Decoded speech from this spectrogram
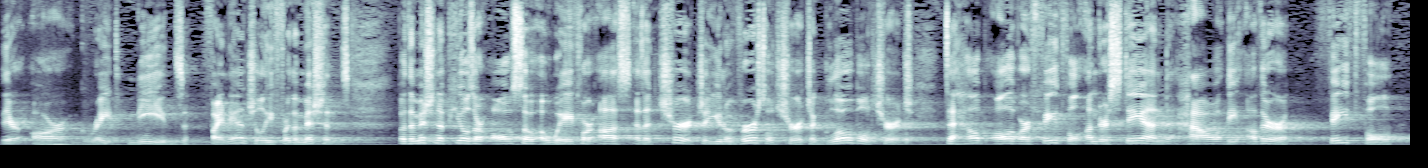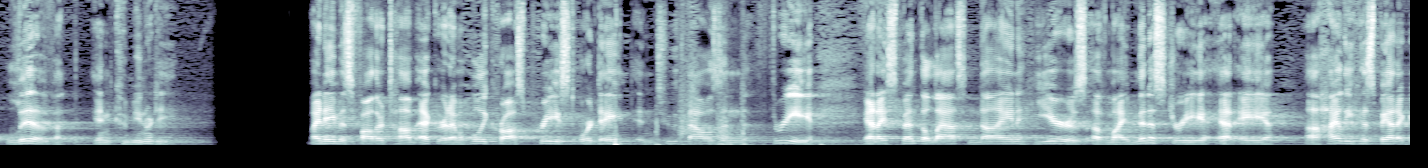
there are great needs financially for the missions. But the mission appeals are also a way for us as a church, a universal church, a global church, to help all of our faithful understand how the other faithful live in community. My name is Father Tom Eckert. I'm a Holy Cross priest ordained in 2003, and I spent the last nine years of my ministry at a, a highly Hispanic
